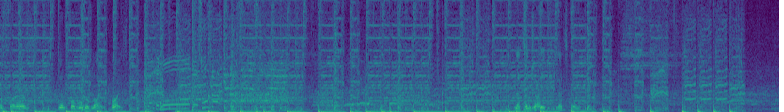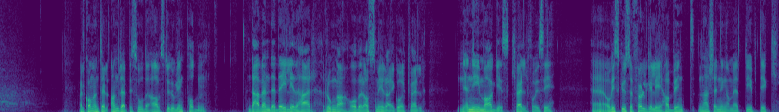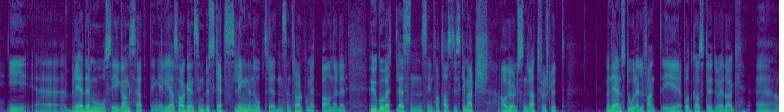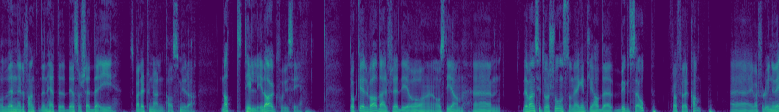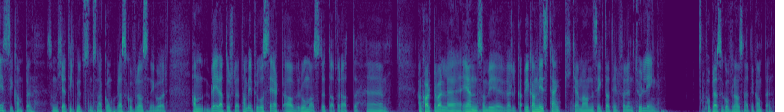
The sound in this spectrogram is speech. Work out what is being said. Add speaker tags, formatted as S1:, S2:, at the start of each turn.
S1: Is more difficult for us than for Bodo Blo- boys. Let's enjoy it. Let's go.
S2: Velkommen til andre episode av Studio Glimt-podden. Dæven, det er deilig det her runga over Aspmyra i går kveld. En ny magisk kveld, får vi si. Eh, og vi skulle selvfølgelig ha begynt denne sendinga med et dypdykk i eh, Brede Moes igangsetting, Elias Hagen sin Busquets-lignende opptreden sentralt på midtbanen, eller Hugo Vetlesen sin fantastiske match, avgjørelsen rett før slutt. Men det er en stor elefant i podkaststudioet i dag, eh, og den elefanten den heter det som skjedde i spillertunnelen på Aspmyra. Natt til i dag, får vi si. Dere var der, Freddy og, og Stian. Eh, det var en situasjon som egentlig hadde bygd seg opp fra før kamp, eh, i hvert fall underveis i kampen, som Kjetil Knutsen snakka om på pressekonferansen i går. Han ble rett og slett han ble provosert av Romas støtteapparat. Eh, han kalte vel eh, en som vi vel Vi kan mistenke hvem han sikta til for en tulling på pressekonferansen etter kampen.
